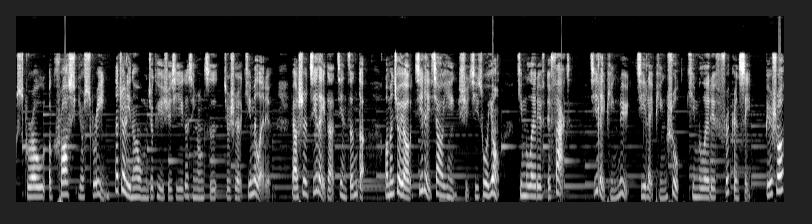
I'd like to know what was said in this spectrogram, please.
scroll across your screen。那这里呢，我们就可以学习一个形容词，就是 cumulative，表示积累的、渐增的。我们就有积累效应、蓄积作用，cumulative effect，积累频率、积累频数，cumulative frequency。比如说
